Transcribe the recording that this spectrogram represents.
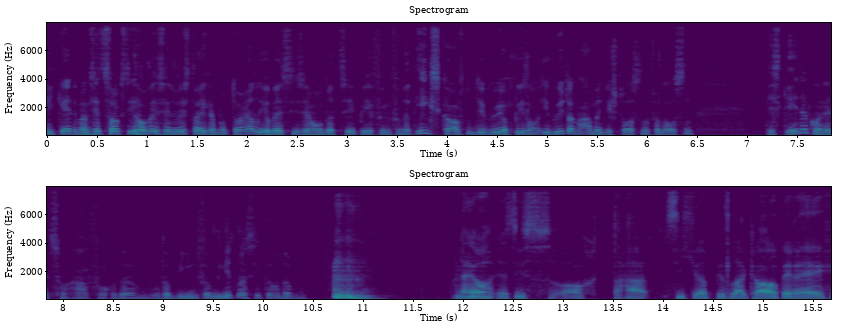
wie geht, wenn du jetzt sagst, ich habe jetzt in Österreich ein Motorrad, ich habe jetzt diese Honda CB 500X gekauft und ich will, ein bisschen, ich will dann einmal die Straßen verlassen, das geht ja gar nicht so einfach, oder? Oder wie informiert man sich da? Oder? Naja, es ist auch da sicher ein bisschen ein grauer Bereich.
